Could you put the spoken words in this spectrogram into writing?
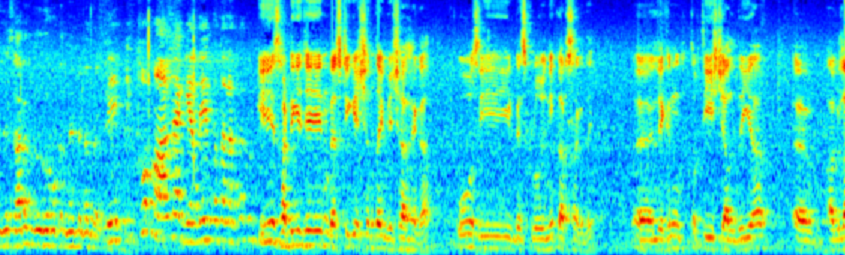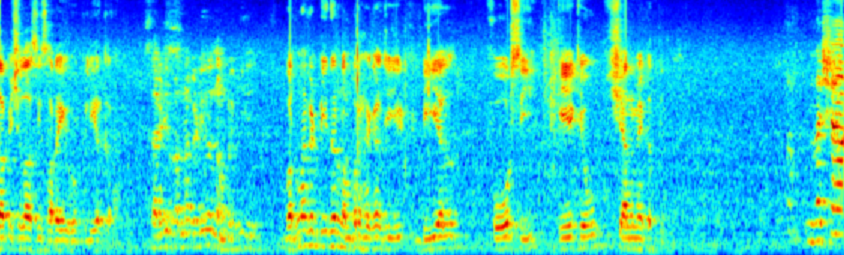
ਜਿਹੜੇ ਸਾਰੇ ਦੋ ਦੋ ਮੁਕੱਦਮੇ ਪਹਿਲਾਂ ਦਰਜ ਤੇ ਕਿੱਥੋਂ ਮਾਲ ਲੈ ਕੇ ਆਉਂਦੇ ਇਹ ਪਤਾ ਲੱਗਾ ਕੋਈ? ਇਹ ਸਾਡੀ ਜੇ ਇਨਵੈਸਟੀਗੇਸ਼ਨ ਦਾ ਹੀ ਵਿਸ਼ਾ ਹੈਗਾ। ਉਹ ਅਸੀਂ ਡਿਸਕਲੋਜ਼ ਨਹੀਂ ਕਰ ਸਕਦੇ। ਅਹ, ਲੇਕਿਨ ਤਫਤੀਸ਼ ਚੱਲਦੀ ਆ। ਅਹ, ਅਗਲਾ ਪਿਛਲਾ ਅਸੀਂ ਸਾਰਾ ਹੀ ਉਹ ਕਲੀਅਰ ਕਰਾਂਗੇ। ਸਰ ਜਿਹੜੀ ਵਰਨਾ ਗੱਡੀ ਦਾ ਨੰਬਰ ਕੀ ਹੈ? ਵਰਨਾ ਗੱਡੀ ਦਾ ਨੰਬਰ ਹੈਗਾ ਜੀ DL 4C AQ 9631 ਨਸ਼ਾ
